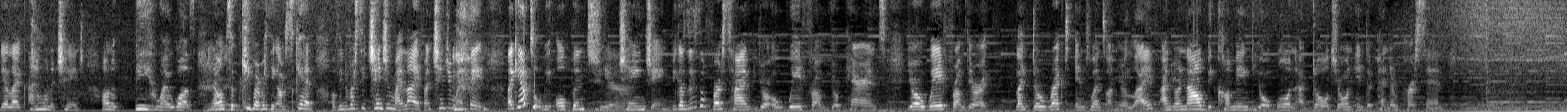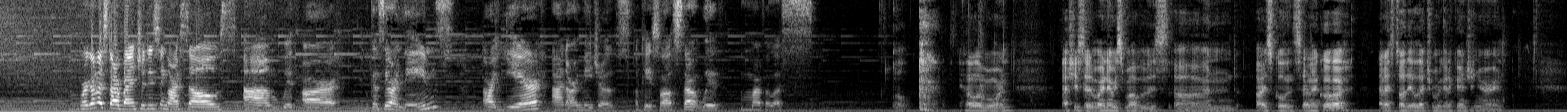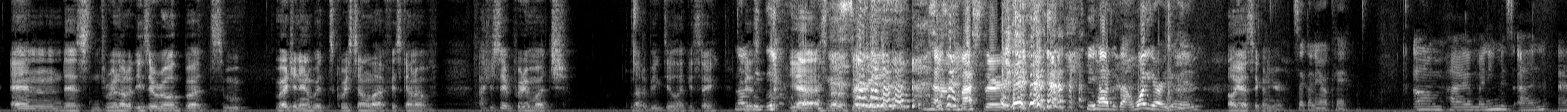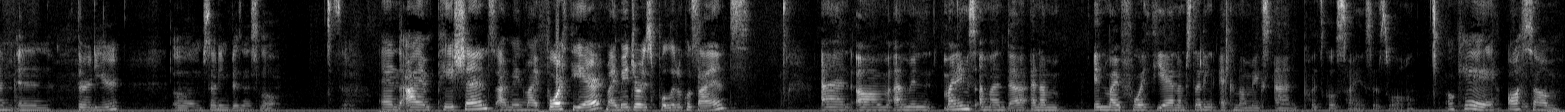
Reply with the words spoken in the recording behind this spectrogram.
they're like, I don't want to change. I want to be who I was, and I want to keep everything. I'm scared of university changing my life and changing my faith. Like you have to be open to Yeah. changing because this is the first time you're away from your parents. You're away from their like direct influence on your life, and you're now becoming your own adult, your own independent person. We're gonna start by introducing ourselves um, with our, we can say our names, our year, and our majors. Okay, so I'll start with Marvelous. Well, hello everyone. As she said, my name is Marvelous, uh, and I school in Seneca, and I study electromechanical engineering. And it's really not an easy road, but m- merging in with Christian life is kind of, I should say, pretty much not a big deal, like you say. Not a big deal. Yeah, it's not a big deal. has a master. he has it down. What year are you in? Oh yeah, second year. Second year, okay. Um, hi, my name is Anne. I'm in third year, um, studying business law. So And I am Patience. I'm in my fourth year. My major is political science. And um, I'm in. My name is Amanda, and I'm in my fourth year, and I'm studying economics and political science as well. Okay, awesome.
